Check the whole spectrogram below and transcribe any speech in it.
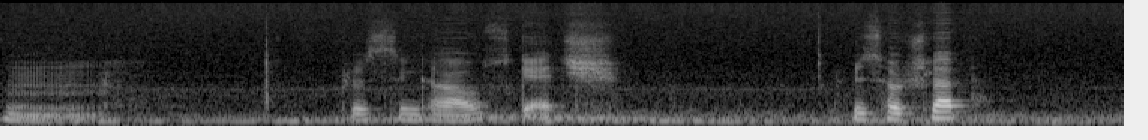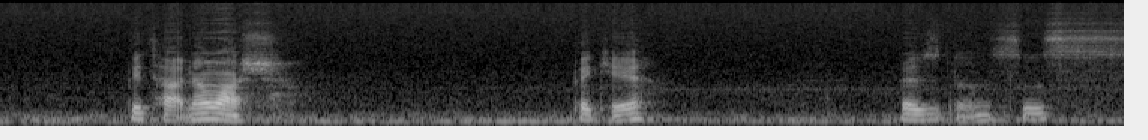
Hmm. Pressing House. Geç. Research Lab bir tane var. Peki. Residences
